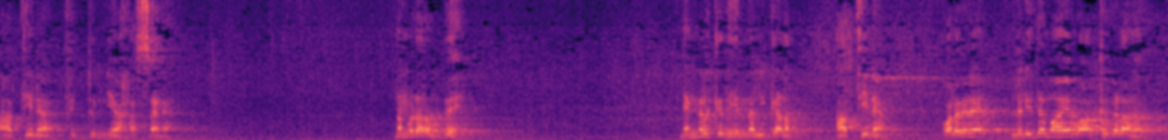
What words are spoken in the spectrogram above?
ആത്തിന ഫിദ്ദുന്യ ഹസന. നമ്മുടെ റബ്ബെ ഞങ്ങൾക്ക് നീ നൽകണം ആത്തിന. വളരെ ലളിതമായ വാക്കുകളാണ്.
